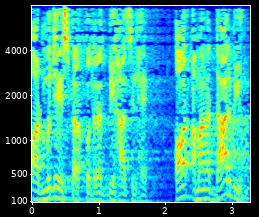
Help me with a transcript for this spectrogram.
اور مجھے اس پر قدرت بھی حاصل ہے اور امانت دار بھی ہوں۔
